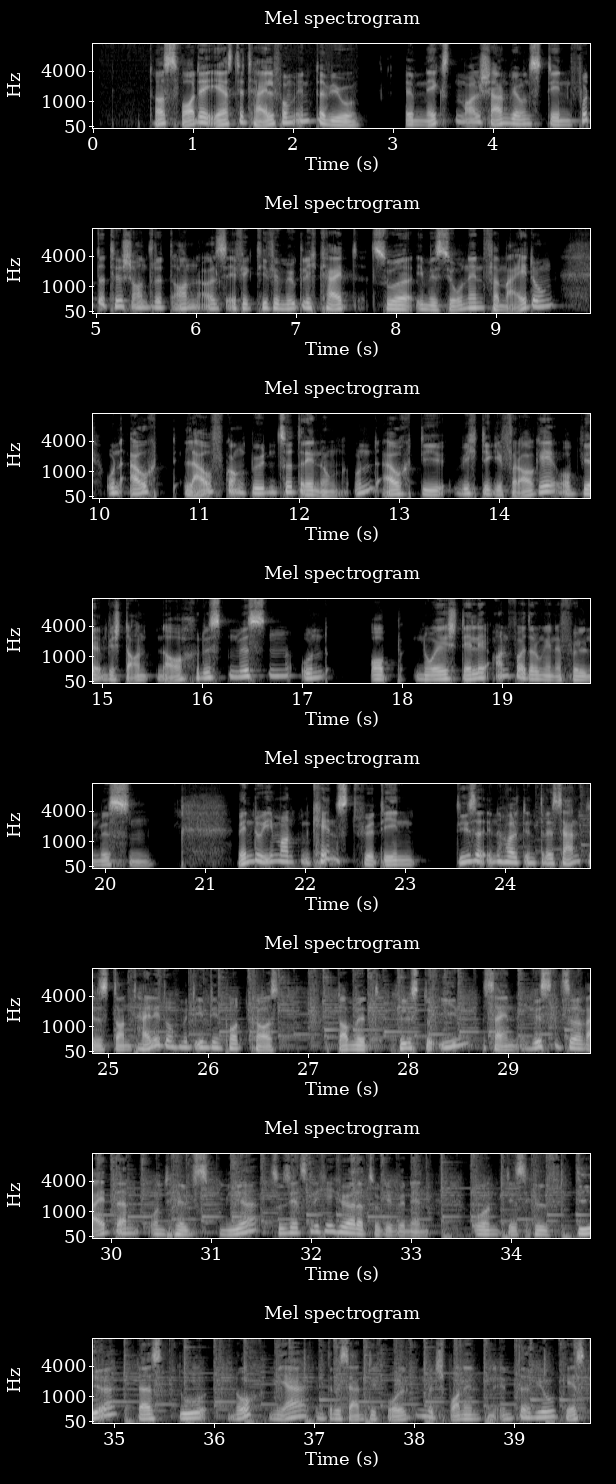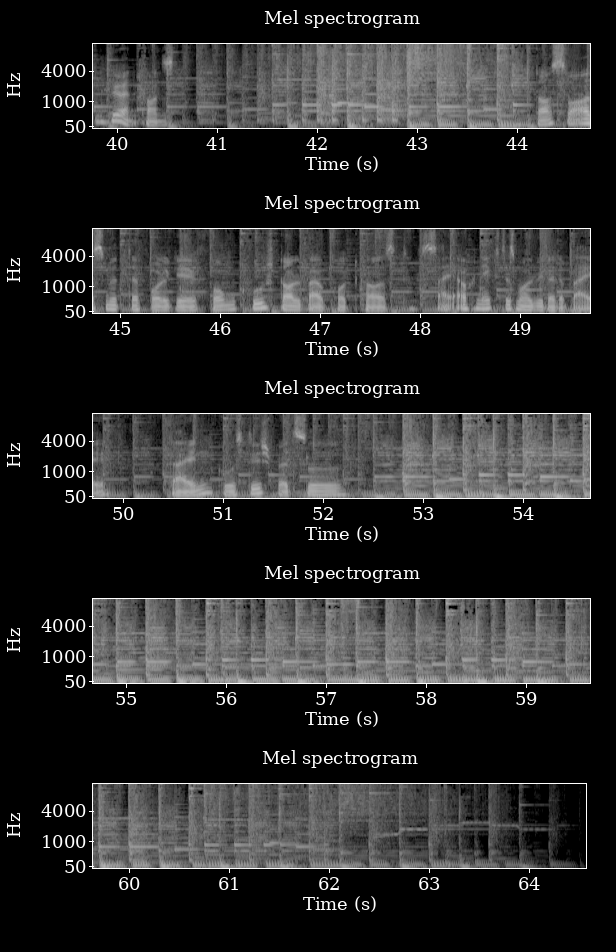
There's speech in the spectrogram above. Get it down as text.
Das war der erste Teil vom Interview. Im nächsten Mal schauen wir uns den Futtertischantritt an als effektive Möglichkeit zur Emissionenvermeidung und auch Laufgangböden zur Trennung und auch die wichtige Frage, ob wir im Bestand nachrüsten müssen und ob neue Ställe Anforderungen erfüllen müssen. Wenn du jemanden kennst, für den dieser Inhalt interessant ist, dann teile doch mit ihm den Podcast. Damit hilfst du ihm, sein Wissen zu erweitern und hilfst mir, zusätzliche Hörer zu gewinnen. Und das hilft dir, dass du noch mehr interessante Folgen mit spannenden Interviewgästen hören kannst. Das war's mit der Folge vom Kuhstallbau Podcast. Sei auch nächstes Mal wieder dabei. Dein Gusti Spötzl.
